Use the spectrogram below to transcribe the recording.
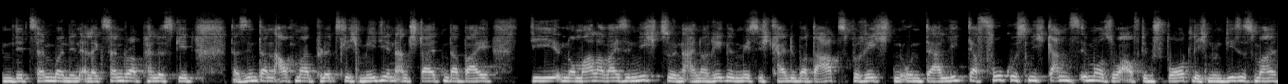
Dezember in den Alexandra Palace geht, da sind dann auch mal plötzlich Medienanstalten dabei, die normalerweise nicht so in einer Regelmäßigkeit über Darts berichten. Und da liegt der Fokus nicht ganz immer so auf dem Sportlichen. Und dieses Mal,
